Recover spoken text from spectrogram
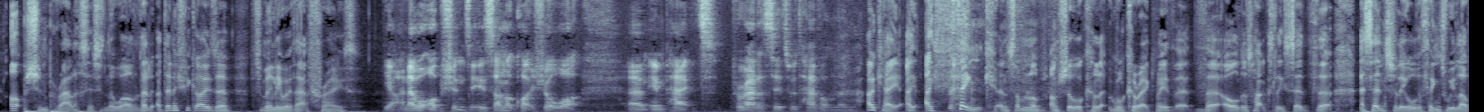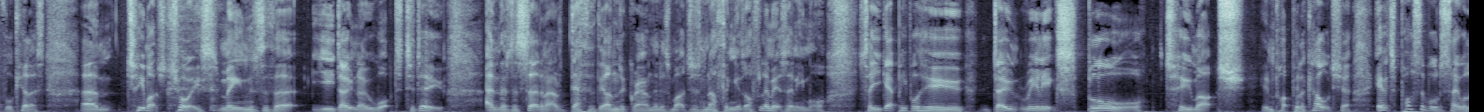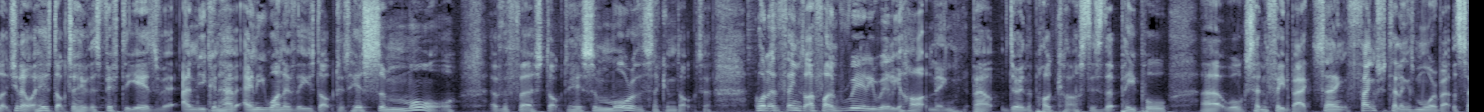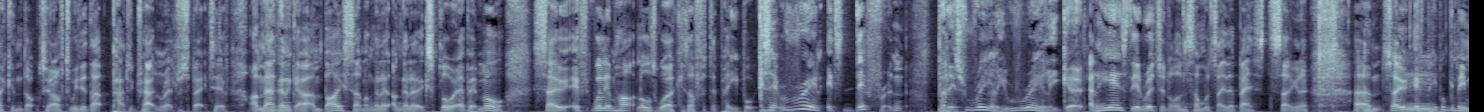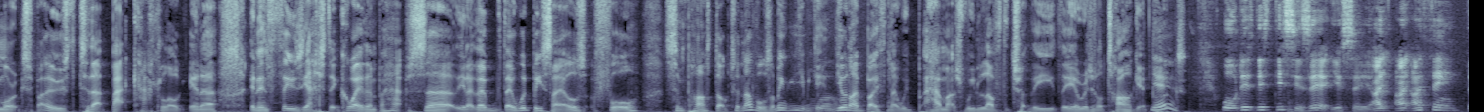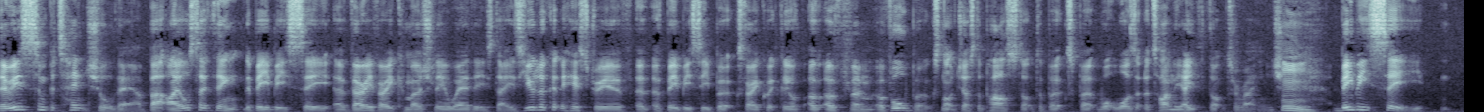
option paralysis in the world. I don't, I don't know if you guys are familiar with that phrase. Yeah, I know what options is. I'm not quite sure what um, impact paralysis would have on them. Okay, I, I think, and someone I'm sure will, will correct me, that, that Aldous Huxley said that essentially all the things we love will kill us. Um, too much choice means that you don't know what to do, and there's a certain amount of death of the underground in as much as nothing is off limits anymore. So you get people who don't really explore too much in popular culture. It's possible to say, well, look, you know what, here's Doctor Who, there's 50 years of it, and you can have any one of these doctors. Here's some more of the first Doctor, here's some more of the second Doctor. One of the things I find really, really heartening about doing the podcast is that people uh, will send feedback saying, thanks for telling us more about the second Doctor after we did that Patrick Troughton retrospective. I'm now going to go out and buy some. I'm going to, I'm going to explore it a bit more. So if William Hartnell's work is offered to people, because it really, it's different, but it's really, really good. And he is the original, and some would say the best. So, you know, um, so mm. if people can be more exposed to that back catalogue in a an enthusiastic way, then perhaps uh, you know there, there would be sales for some past Doctor novels. I mean, you, you and I both know we, how much we love the the, the original Target books. Yeah. Well, this, this, this is it. You see, I, I, I think there is some potential there, but I also think the BBC are very very commercially aware these days. You look at the history of, of, of BBC books very quickly of of, of, um, of all books, not just the past Doctor books, but what was at the time the Eighth Doctor range. Mm. BBC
